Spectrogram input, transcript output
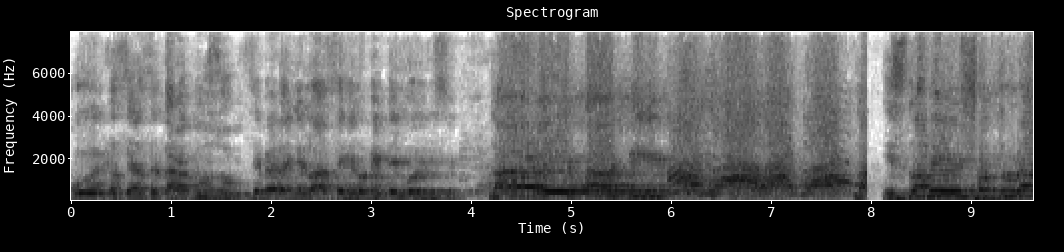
বউয়ের কাছে আছে, তারা বুঝুক যে বেড়াই নিল আছে হেলো বেটেন বই দিছে নারে তাকবীর। ইসলামের শত্রুরা।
